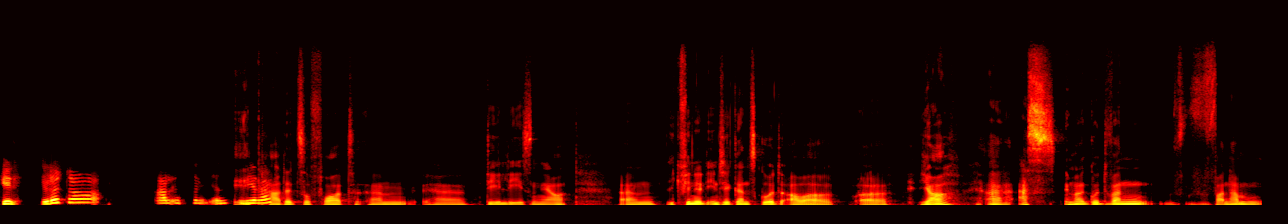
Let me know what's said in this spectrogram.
Gehst du das da all installi- Ich hatte sofort ähm, äh, lesen, ja. Ähm, ich finde den Intel ganz gut, aber äh, ja, äh, es immer gut, wann, wann haben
